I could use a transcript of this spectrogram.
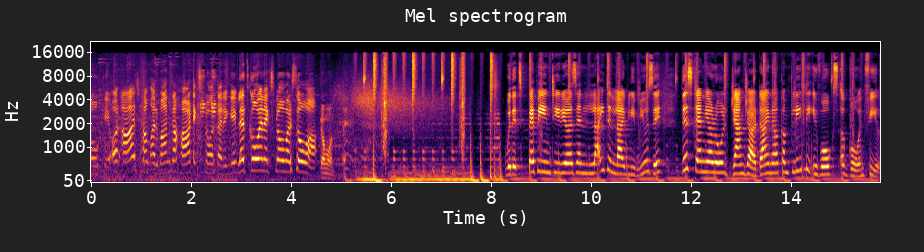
Okay, And today we will explore heart explore Let's go and explore Versova. Come on. With its peppy interiors and light and lively music, this 10-year-old Jamjar Diner completely evokes a go and feel.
